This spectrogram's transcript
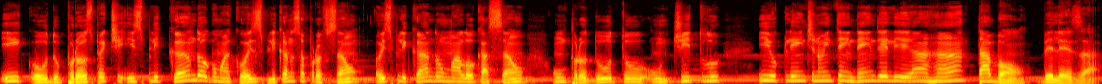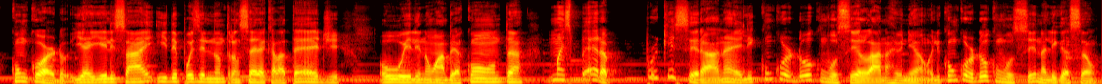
e ou do prospect explicando alguma coisa, explicando sua profissão ou explicando uma alocação, um produto, um título e o cliente não entendendo, ele, aham, tá bom, beleza, concordo. E aí ele sai e depois ele não transfere aquela TED ou ele não abre a conta. Mas espera, que será, né? Ele concordou com você lá na reunião, ele concordou com você na ligação.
